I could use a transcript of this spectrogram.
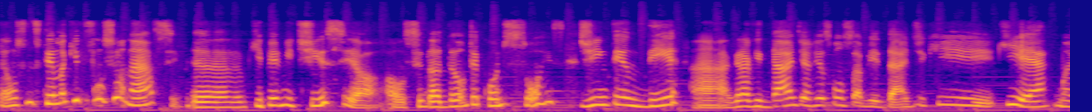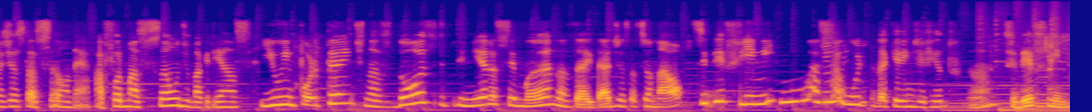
é um sistema que funcionasse, é, que permitisse ao, ao, cidadão ter condições de entender a gravidade e a responsabilidade que, que é uma gestação, né? a formação de uma criança. E o importante, nas 12 primeiras semanas da idade gestacional, se define a saúde saúde daquele indivíduo, né? se define.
